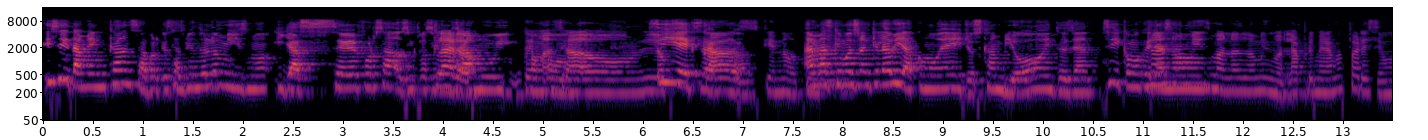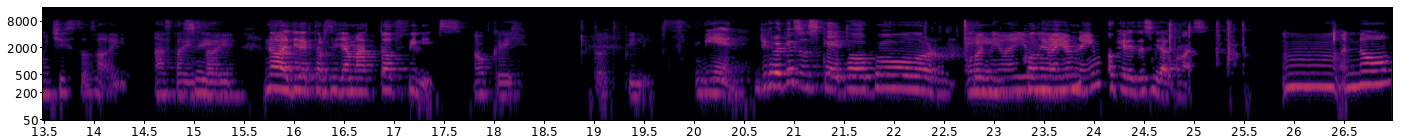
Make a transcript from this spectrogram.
y sí, también cansa porque estás viendo lo mismo y ya se ve forzado, situaciones claro, ya muy... Demasiado Sí, exacto. Que no, Además que muestran que la vida como de ellos cambió, entonces ya, sí, como que no ya es no... lo mismo, no es lo mismo. La primera me parece muy chistosa y hasta ahí está bien. No, el director se llama Todd Phillips. Ok. Todd Phillips. Bien, yo creo que eso es que todo por con eh, con name. ¿O quieres decir algo más? Mm, no,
